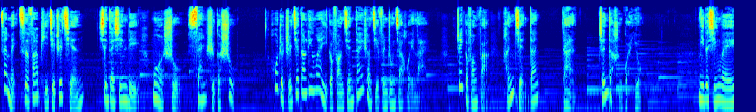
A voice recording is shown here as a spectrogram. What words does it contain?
在每次发脾气之前，先在心里默数三十个数，或者直接到另外一个房间待上几分钟再回来。这个方法很简单，但真的很管用。你的行为，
